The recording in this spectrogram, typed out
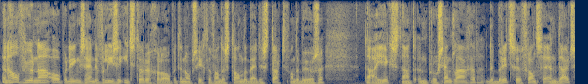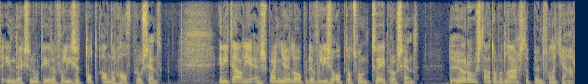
Een half uur na opening zijn de verliezen iets teruggelopen... ten opzichte van de standen bij de start van de beurzen. De AIX staat een procent lager. De Britse, Franse en Duitse indexen noteren verliezen tot anderhalf procent. In Italië en Spanje lopen de verliezen op tot zo'n 2 procent. De euro staat op het laagste punt van het jaar.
